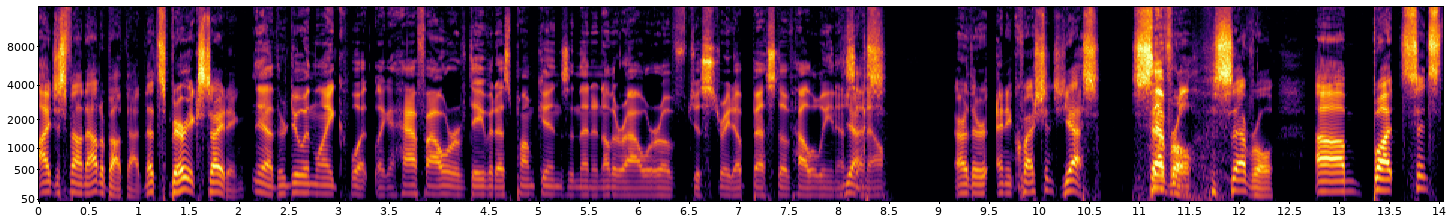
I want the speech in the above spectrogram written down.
I just found out about that. That's very exciting. Yeah, they're doing like what, like a half hour of David S. Pumpkins and then another hour of just straight up best of Halloween SNL. Yes. Are there any questions? Yes. Several. Several. Um, but since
